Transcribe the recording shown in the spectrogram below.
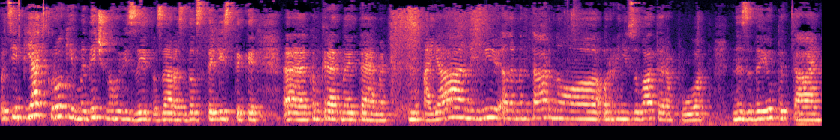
Оці п'ять кроків медичного візиту зараз до стилістики е, конкретної теми. А я не вмію елементарно організувати рапорт, не задаю питань,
